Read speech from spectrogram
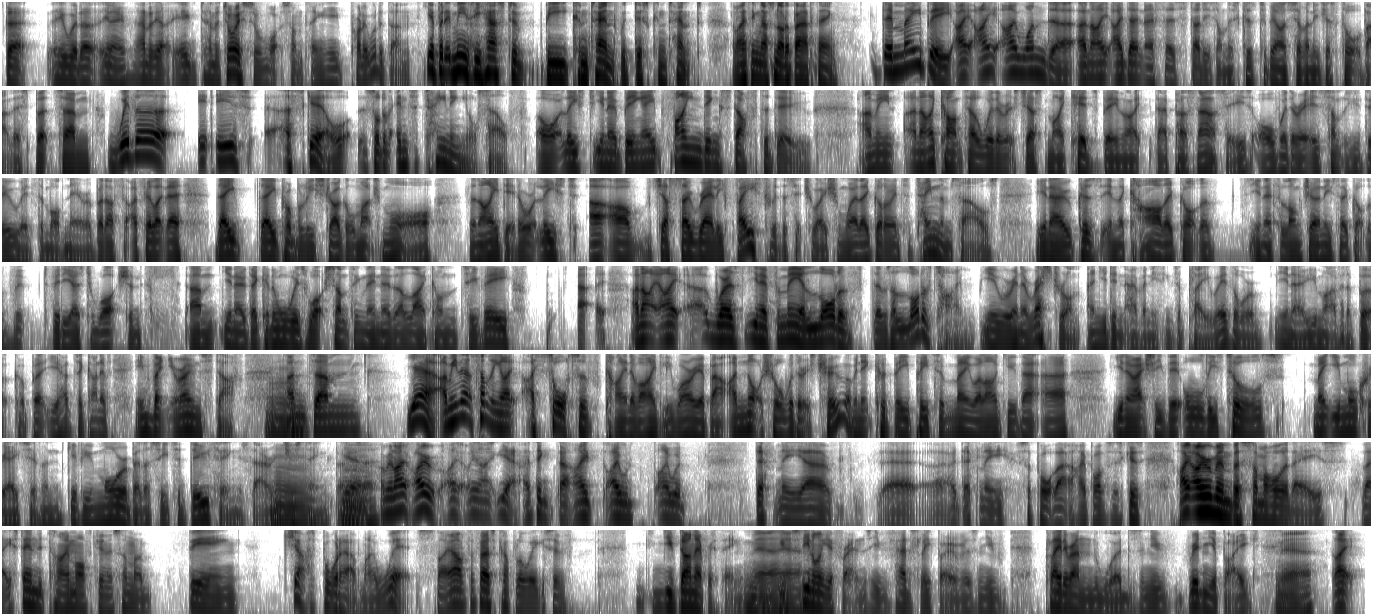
that he would, have, you know, had the, he had the choice to watch something, he probably would have done. Yeah, but it means he has to be content with discontent, and I think that's not a bad thing. There may be. I, I, I wonder, and I, I don't know if there's studies on this because, to be honest, I've only just thought about this. But um, whether it is a skill, sort of entertaining yourself, or at least you know being a finding stuff to do. I mean, and I can't tell whether it's just my kids being like their personalities, or whether it is something to do with the modern era. But I, f- I feel like they they they probably struggle much more than I did, or at least uh, are just so rarely faced with the situation where they've got to entertain themselves. You know, because in the car they've got the you know for long journeys they've got the vi- videos to watch, and um, you know they can always watch something they know they'll like on TV. Uh, and I, I uh, whereas you know for me a lot of there was a lot of time you were in a restaurant and you didn't have anything to play with or you know you might have had a book but you had to kind of invent your own stuff and um yeah i mean that's something I, I sort of kind of idly worry about. I'm not sure whether it's true. I mean it could be peter may well argue that uh you know actually the, all these tools make you more creative and give you more ability to do things that are interesting but yeah, uh, I mean, I, I, I, I mean, I, yeah, I think that I, I would, I would definitely, uh, uh, I definitely support that hypothesis because I, I remember summer holidays, that extended time off during the summer, being just bored out of my wits. Like after the first couple of weeks of, you've done everything. You've- Yeah, you've yeah. seen all your friends. You've had sleepovers and you've played around in the woods and you've ridden your bike. Yeah. Like,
